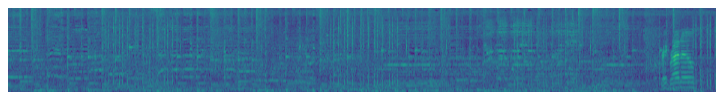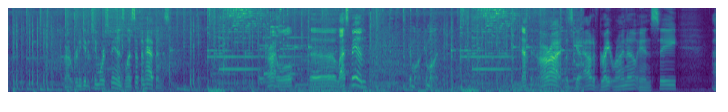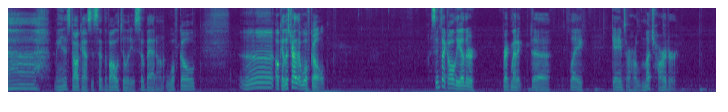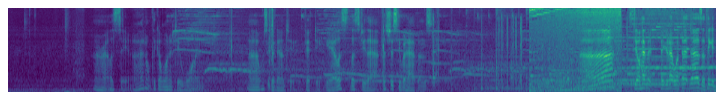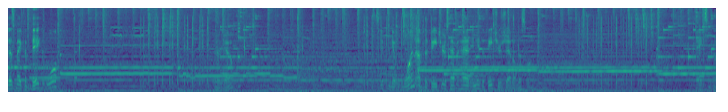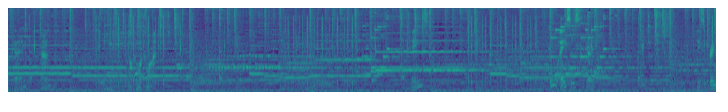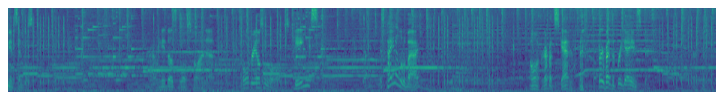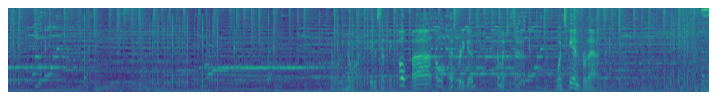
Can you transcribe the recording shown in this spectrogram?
Great Rhino. Alright, we're going to give it two more spins unless something happens. Alright, little uh, last spin. Come on, come on. Nothing. Alright, let's get out of Great Rhino and see. Uh, man, this doghouse has said the volatility is so bad on it. Wolf Gold. Uh, okay, let's try that Wolf Gold. Seems like all the other pragmatic uh, play games are much harder. Alright, let's see. I don't think I want to do one. Uh, what's it go down to? 50. Yeah, let's let's do that. Let's just see what happens. Still haven't figured out what that does. I think it does make a big wolf. There we go. Let's see if we can get one of the features. Haven't had any of the features yet on this one. Aces, okay. Huh? Oh, come on, come on. Kings. Ooh, aces. Good. Premium symbols. Alright, we need those wolves to line up. Full reels and wolves. Kings. It's paying a little back. Oh, I forgot about the scatter. forgot about the free games. come on, come on. Give us something. Oh, uh, oh, that's pretty good. How much is that? 110 for that.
